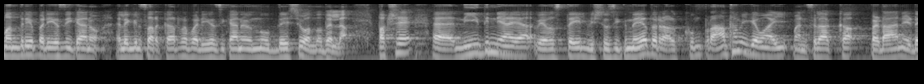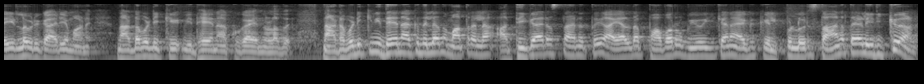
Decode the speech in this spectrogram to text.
മന്ത്രിയെ പരിഹസിക്കാനോ അല്ലെങ്കിൽ സർക്കാരിനെ പരിഹസിക്കാനോ ഒന്നും ഉദ്ദേശിച്ചു വന്നതല്ല. പക്ഷേ നീതിന്യായ വ്യവസ്ഥയിൽ വിശ്വസിക്കുന്ന ഏതൊരാൾക്കും പ്രാഥമികമായി മനസ്സിലാക്കപ്പെടാനിടയുള്ള ഒരു കാര്യമാണ് നടപടിക്ക് വിധേയനാക്കുക എന്നുള്ളത്. നടപടിക്ക് വിധേയനാക്കുന്നില്ല എന്ന് മാത്രമല്ല അധികാര സ്ഥാനത്ത് അയാളുടെ പവർ ഉപയോഗിക്കാൻ അയാൾക്ക് കെൽപ്പുള്ള ഒരു സ്ഥാനത്ത് അയാൾ ഇരിക്കുകയാണ്.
